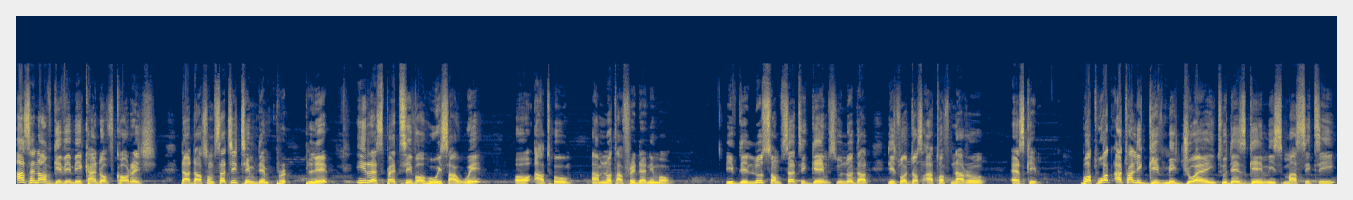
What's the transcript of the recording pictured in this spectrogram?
Arsenal have given me kind of courage that there's some certain team they play, irrespective of who is away or at home. I'm not afraid anymore. If they lose some certain games, you know that this was just out of narrow escape. But what actually give me joy in today's game is Man City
